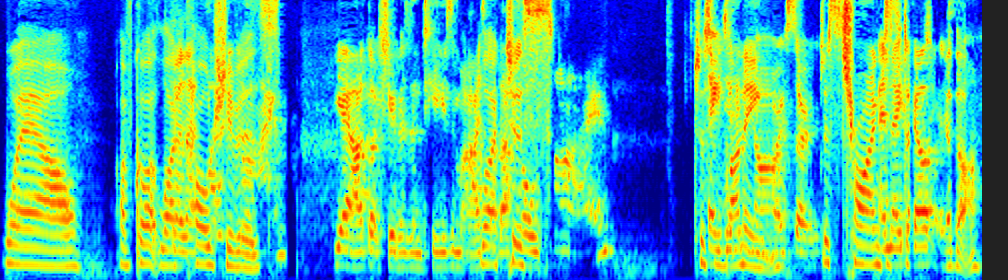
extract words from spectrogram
Wow. I've got like so cold shivers. Time, yeah, I got shivers and tears in my eyes like that whole time. Just running, know, so, just trying to stay together.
